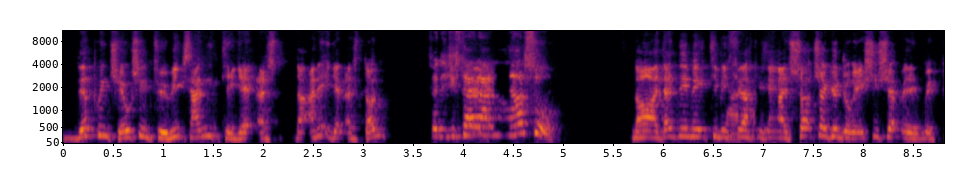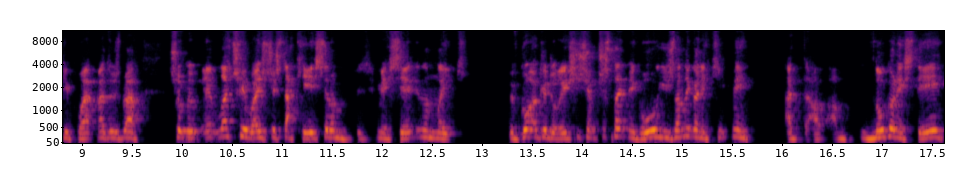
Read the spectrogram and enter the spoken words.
they're playing Chelsea in two weeks. I need to get this. I need to get this done. So did you start that in Arsenal? No, I didn't, mate. To be fair, because I had such a good relationship with, with people at Middlesbrough. So it literally was just a case of them, me saying to them, like, we've got a good relationship, just let me go. You're only going to keep me. I, am not going to stay.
